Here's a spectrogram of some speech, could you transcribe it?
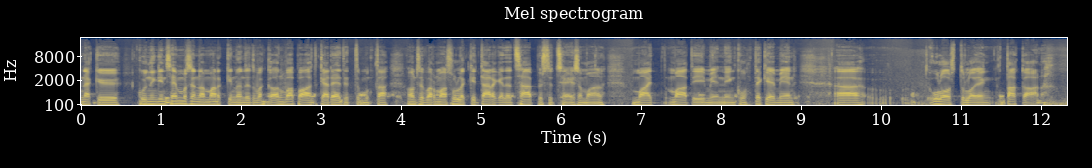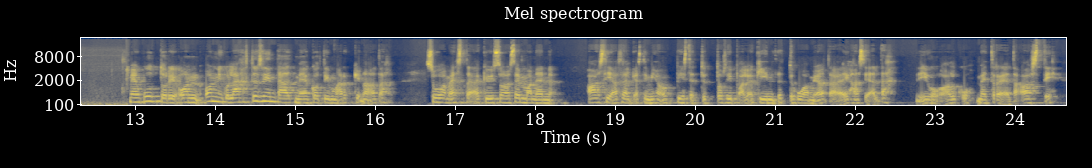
näkyy kuitenkin semmoisena markkinointi, että vaikka on vapaat kädet, että, mutta on se varmaan sullekin tärkeää, että sä pystyt seisomaan maa, maatiimien niin kuin tekemien ää, ulostulojen takana meidän kulttuuri on, on niin lähtöisin täältä meidän kotimarkkinalta. Suomesta ja kyllä se on semmoinen asia selkeästi, mihin on pistetty tosi paljon kiinnitetty huomiota ihan sieltä niin kuin alkumetreiltä asti.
